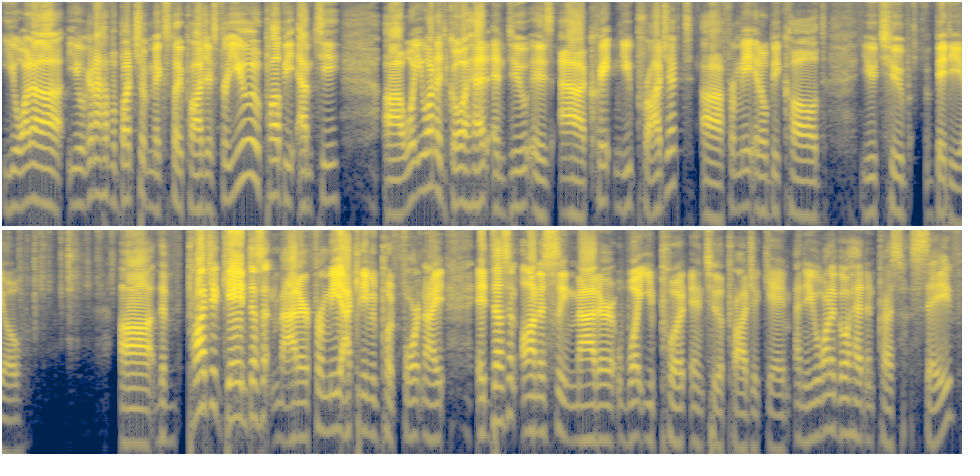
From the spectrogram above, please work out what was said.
You wanna you're gonna have a bunch of Mixplay projects. For you, it'll probably be empty. Uh, what you want to go ahead and do is uh, create a new project. Uh, for me, it'll be called YouTube Video. Uh, the project game doesn't matter. For me, I can even put Fortnite. It doesn't honestly matter what you put into the project game. And you want to go ahead and press save.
